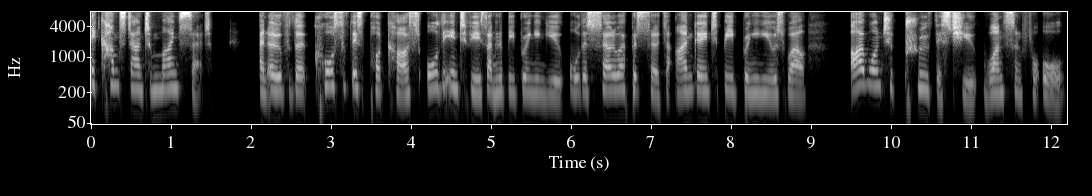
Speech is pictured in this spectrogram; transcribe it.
It comes down to mindset. And over the course of this podcast, all the interviews I'm going to be bringing you, all the solo episodes that I'm going to be bringing you as well, I want to prove this to you once and for all.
